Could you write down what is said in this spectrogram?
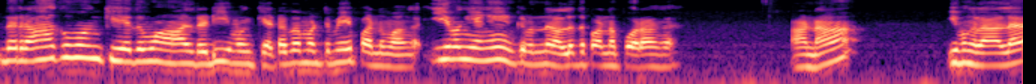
இந்த ராகவம் கேதுவும் ஆல்ரெடி இவங்க கெட்டதை மட்டுமே பண்ணுவாங்க. இவங்க எங்க எனக்கு வந்து நல்லது பண்ண போகிறாங்க ஆனால் இவங்களால்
